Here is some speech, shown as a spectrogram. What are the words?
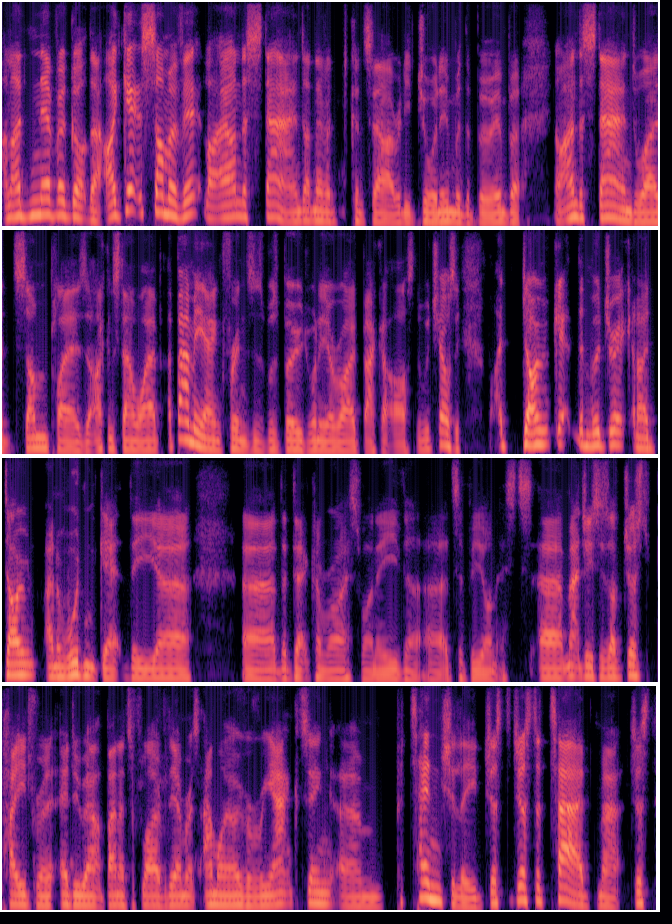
And I'd never got that. I get some of it. Like I understand. I never can say I really join in with the booing, but I understand why some players. I can stand why Aubameyang, for instance, was booed when he arrived back at Arsenal with Chelsea. But I don't get the Mudryk, and I don't, and I wouldn't get the. Uh, uh, the Declan Rice one either, uh, to be honest. Uh, Matt G says, I've just paid for an Edu out banner to fly over the Emirates. Am I overreacting? Um, potentially, just just a tad, Matt. Just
